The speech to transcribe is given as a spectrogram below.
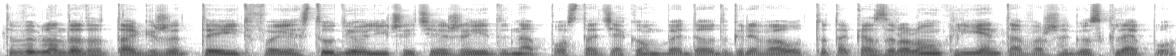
to wygląda to tak, że ty i twoje studio liczycie, że jedyna postać, jaką będę odgrywał, to taka z rolą klienta waszego sklepu,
